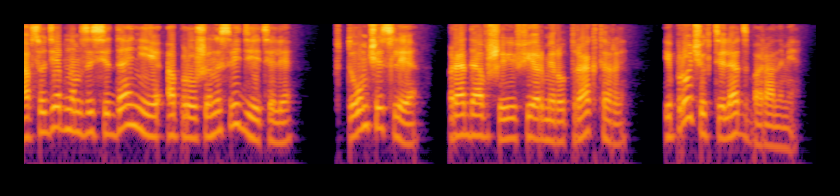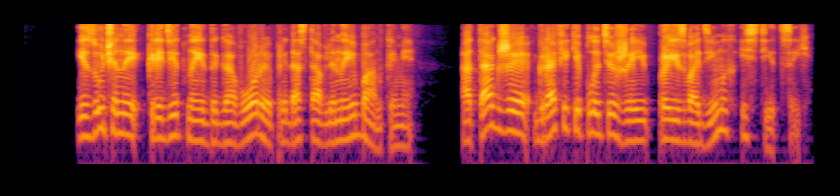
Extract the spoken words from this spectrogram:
А в судебном заседании опрошены свидетели, в том числе продавшие фермеру тракторы и прочих телят с баранами. Изучены кредитные договоры, предоставленные банками, а также графики платежей, производимых истицей.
